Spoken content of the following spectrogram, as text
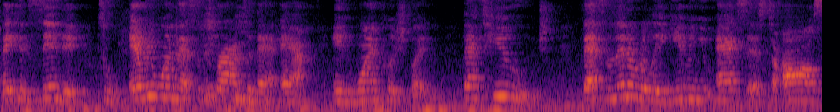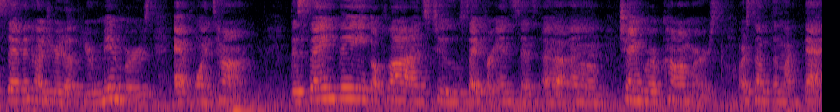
they can send it to everyone that subscribed to that app in one push button. That's huge. That's literally giving you access to all seven hundred of your members at one time. The same thing applies to, say for instance, uh, um, Chamber of Commerce or something like that.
